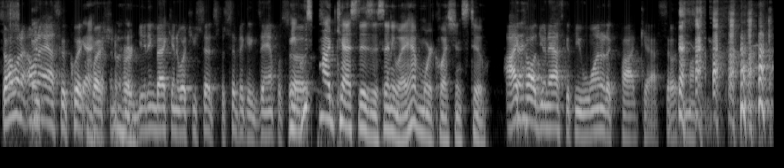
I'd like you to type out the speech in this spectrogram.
So I want to I want to ask a quick yeah, question of her. Getting back into what you said, specific examples. So, hey, whose podcast is this anyway? I have more questions too. I called you and asked if you wanted a podcast, so it's mine.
